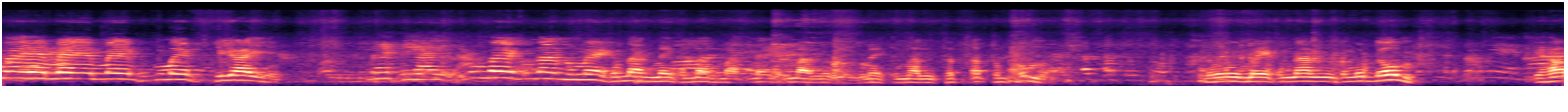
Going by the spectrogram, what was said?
แม่แม่แม่แม่พี่ใหญ่แม่ขยายแม่กำนันแม่กำนันแม่กำนันบัดแม่กำนันแม่กำนันทัดทัดทุ่มทุ่มดูแม่กำนันตำบลดมที่เขา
